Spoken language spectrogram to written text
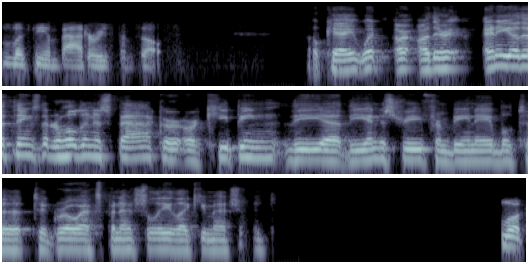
lithium batteries themselves. Okay. What are, are there any other things that are holding us back or, or keeping the uh, the industry from being able to to grow exponentially, like you mentioned? look,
